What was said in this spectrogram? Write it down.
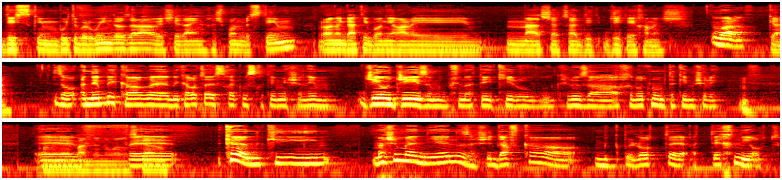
דיסק עם בוטבל ווינדוס עליו, יש לי עדיין חשבון בסטים. לא נגעתי בו נראה לי מאז שיצא GTA 5. וואלה. כן. זהו, אני בעיקר, אה, בעיקר רוצה לשחק משחקים ישנים. GOG זה מבחינתי כאילו, כאילו זה החנות ממתקים שלי. אה. כן, כי מה שמעניין זה שדווקא המגבלות אה, הטכניות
